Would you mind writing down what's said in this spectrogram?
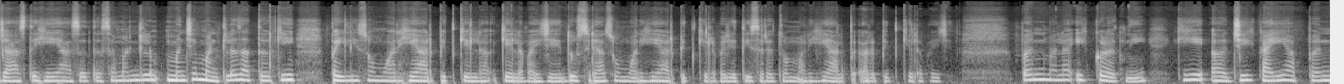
जास्त हे असं तसं म्हटलं म्हणजे म्हटलं जातं की पहिली सोमवार हे अर्पित केलं केलं पाहिजे. दुसऱ्या सोमवारी हे अर्पित केलं पाहिजे. तिसऱ्या सोमवारी हे अर्प अर्पित केलं पाहिजे. पण मला एक कळत नाही की जे काही आपण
